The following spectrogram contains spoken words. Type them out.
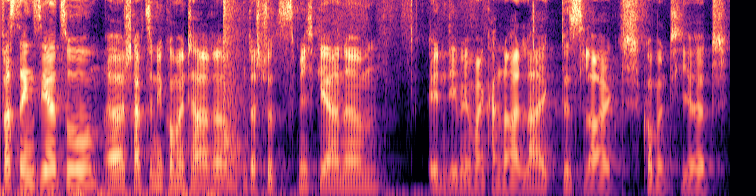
Was denkt ihr dazu? Äh, Schreibt es in die Kommentare, unterstützt mich gerne, indem ihr meinen Kanal liked, disliked, kommentiert,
